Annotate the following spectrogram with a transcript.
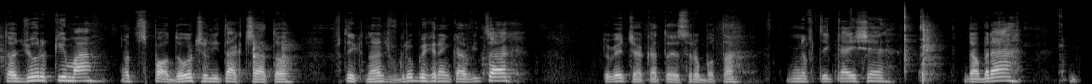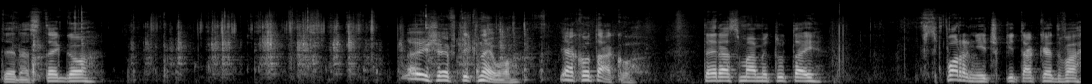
to dziurki ma od spodu, czyli tak trzeba to wtyknąć w grubych rękawicach. To wiecie jaka to jest robota. No wtykaj się. Dobra. Teraz tego. No i się wtyknęło. Jako tako. Teraz mamy tutaj wsporniczki takie dwa.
